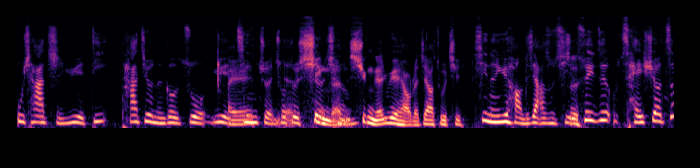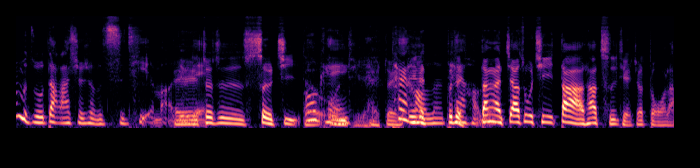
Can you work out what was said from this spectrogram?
误差值越低，它就能够做越精准的性能，性能越好的加速器，性能越好的加速器，所以这才需要这么多大大小小的磁铁嘛，对不对？这是设计的问题对，太好了，太好了。当然加速器大，它磁铁就多了；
